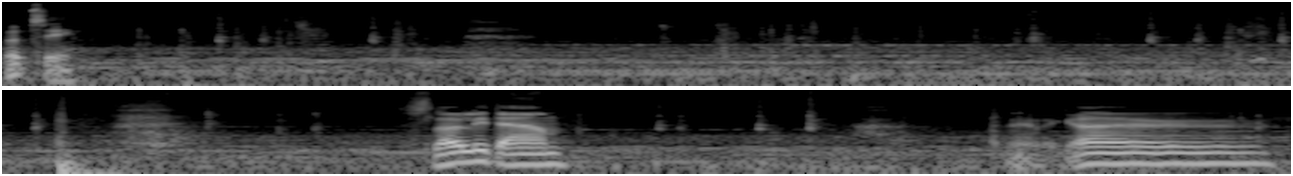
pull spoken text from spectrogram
Whoopsie. Slowly down. There we go.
